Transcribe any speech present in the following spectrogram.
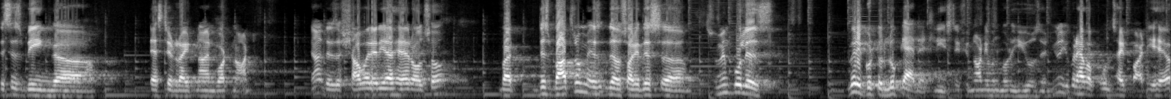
this is being uh, tested right now and whatnot. Yeah, there is a shower area here also, but this bathroom is the sorry this uh, swimming pool is very good to look at at least if you're not even going to use it. You know, you could have a poolside party here,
